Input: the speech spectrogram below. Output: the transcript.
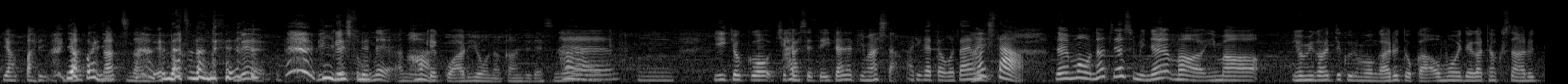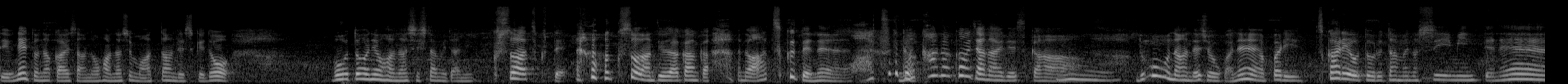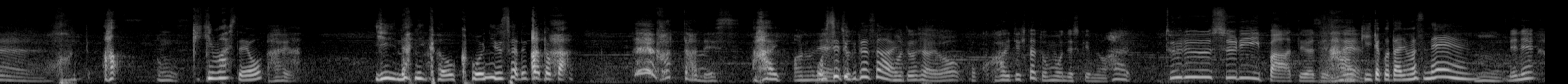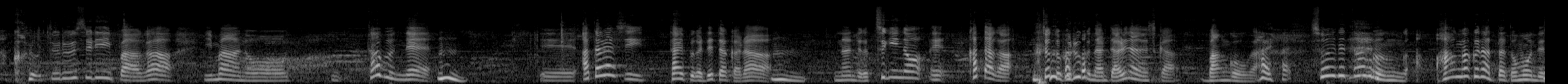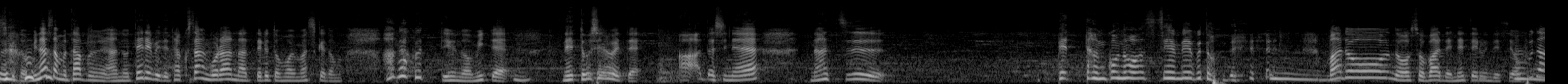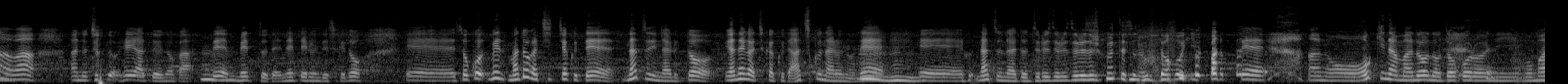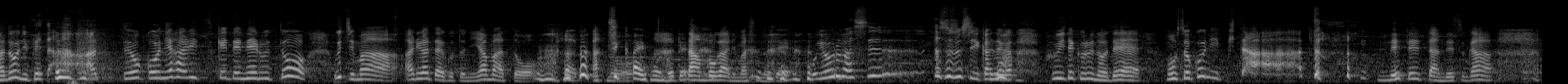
やっぱりやっぱりな夏なんで。夏なんで。ね、リクエストもいいねあの、はい結構あるような感じですね。はいうん、いい曲を聴かせていただきました。ありがとうございました。でもう夏休みね、まあ今蘇ってくるものがあるとか思い出がたくさんあるっていうねトナカイさんのお話もあったんですけど冒頭にお話ししたみたいにクソ暑くて。クソなんて言うとあかんか。あの暑くてね。なかなかじゃないですか、うん。どうなんでしょうかね。やっぱり疲れを取るための睡眠ってね、本当あ、うん。聞きましたよ。はい、いい何かを購入されたとか。買ったんです。はい。あの教えてください。待ってくださいよ。ここ書いてきたと思うんですけど、はい。トゥルースリーパーっていうやつですね、はい、聞いたことありますね。うん、でねこのトゥルースリーパーが今あの多分ね、うん。えー新しいタイプが出たからう、ん。なんだか次のえ型がちょっと古くなるってあるじゃないですか 番号が、はいはい。それで多分半額だったと思うんですけど 皆さんも多分あのテレビでたくさんご覧になってると思いますけども半額っていうのを見て、うんネットを調べてあ私ね夏ぺったんこのせんべい布団でうん。窓のそばで寝てるんですよ、うん。普段はあのちょっと部屋というのがで、うん。ベッドで寝てるんですけど、えーそこめ窓がちっちゃくて夏になると屋根が近くて暑くなるので、うんうんえー夏になるとずるずるずるずるってその布団を引っ張って あの大きな窓のところにもう窓にペターって横に貼り付けて寝るとうちまあありがたいことに山とあの 近いもので。田んぼがありますので夜はスーッと涼しい風が吹いてくるのでもうそこにピターッと 寝てたんですが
